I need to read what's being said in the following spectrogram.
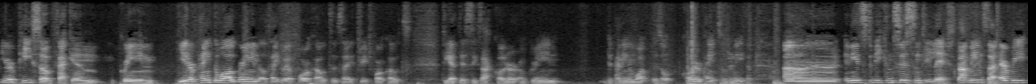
your piece of feckin' green. You either paint the wall green. It'll take about four coats, I'd say three to four coats, to get this exact color of green, depending on what is color paints underneath it. Uh, it needs to be consistently lit. That means that every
